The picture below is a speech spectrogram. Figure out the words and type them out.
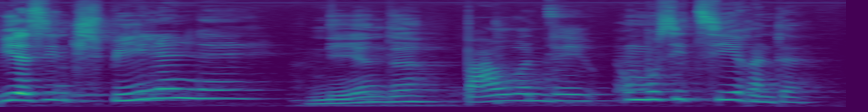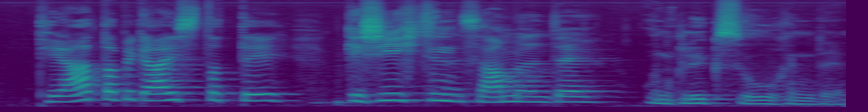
Wir sind Spielende, Nähende, Bauende und Musizierende. Theaterbegeisterte, Geschichtensammelnde und Glückssuchende.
